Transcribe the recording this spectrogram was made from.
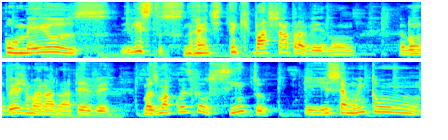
por meios ilícitos, né? A gente tem que baixar pra ver. Não, eu não vejo mais nada na TV. Mas uma coisa que eu sinto, e isso é muito um,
